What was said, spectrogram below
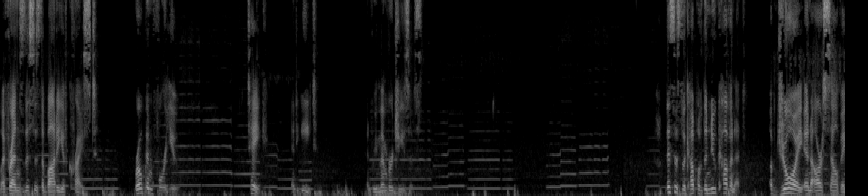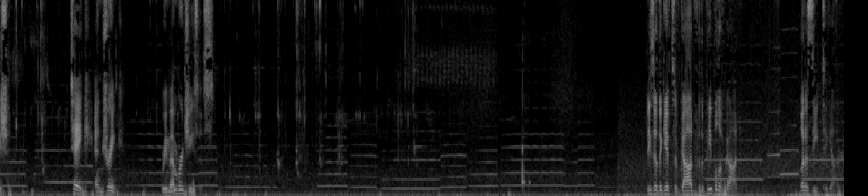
My friends, this is the body of Christ broken for you. Take and eat and remember Jesus. This is the cup of the new covenant, of joy in our salvation. Take and drink. Remember Jesus. These are the gifts of God for the people of God. Let us eat together.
